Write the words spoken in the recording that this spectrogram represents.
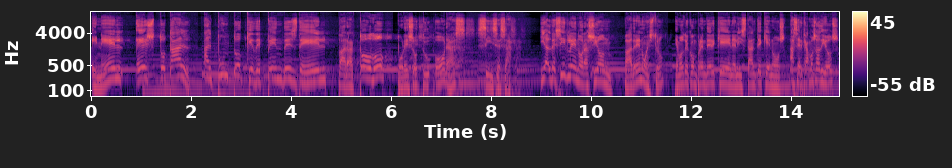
en Él es total, al punto que dependes de Él para todo, por eso tú oras sin cesar. Y al decirle en oración, Padre nuestro, hemos de comprender que en el instante que nos acercamos a Dios,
